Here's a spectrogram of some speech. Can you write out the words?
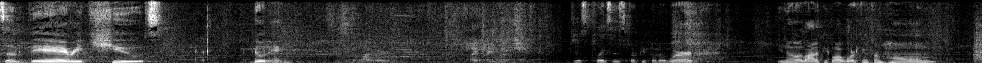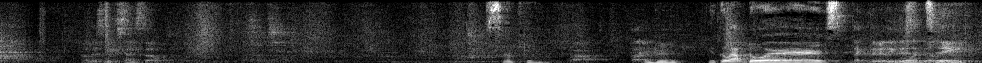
It's a very cute building. This is the library? Like, pretty much. Just places for people to work. You know, a lot of people are working from home. No, this makes sense though. So cute. Wow. Like, hmm You go outdoors. like literally, this building.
